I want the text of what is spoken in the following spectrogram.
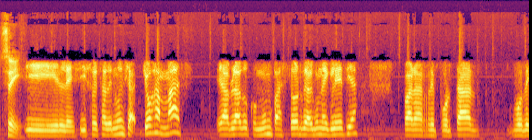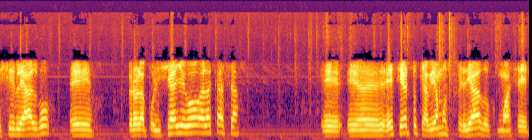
Sí. y les hizo esa denuncia. Yo jamás he hablado con un pastor de alguna iglesia para reportar o decirle algo, eh, pero la policía llegó a la casa. Eh, eh, es cierto que habíamos peleado como hace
